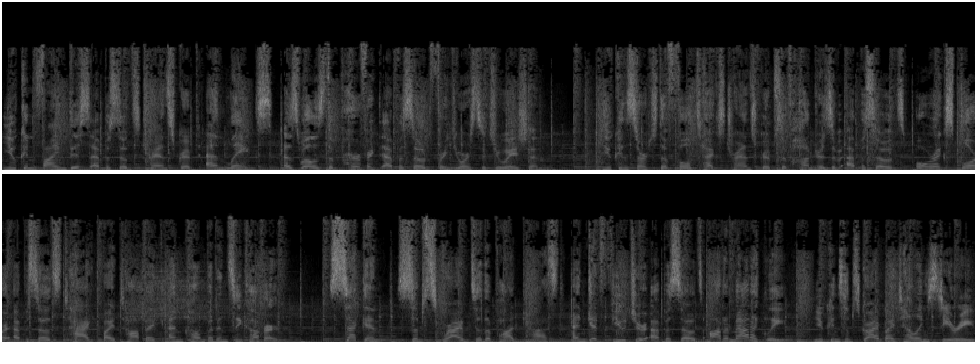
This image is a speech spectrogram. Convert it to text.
You can find this episode's transcript and links, as well as the perfect episode for your situation. You can search the full text transcripts of hundreds of episodes or explore episodes tagged by topic and competency covered. Second, subscribe to the podcast and get future episodes automatically. You can subscribe by telling Siri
